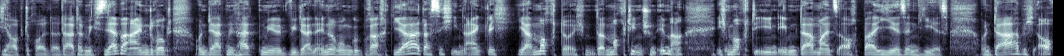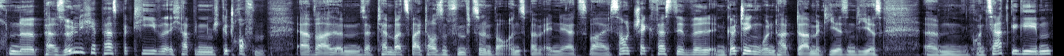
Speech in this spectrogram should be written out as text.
die Hauptrolle. Da hat er mich sehr beeindruckt und der hat, hat, mir wieder in Erinnerung gebracht, ja, dass ich ihn eigentlich ja mochte. Ich da mochte ihn schon immer. Ich mochte ihn eben damals auch bei Years and Years. Und da habe ich auch eine persönliche Perspektive. Ich habe ihn nämlich getroffen. Er war im September 2015 bei uns beim NDR 2 Soundcheck Festival in Göttingen und hat da mit Years and Years ähm, Konzert gegeben.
